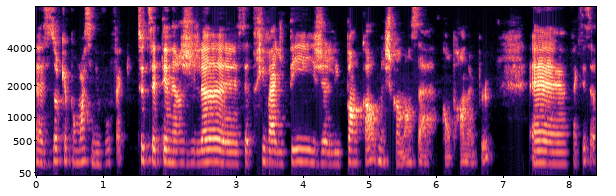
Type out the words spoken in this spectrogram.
euh, c'est sûr que pour moi, c'est nouveau. Fait que toute cette énergie-là, euh, cette rivalité, je ne l'ai pas encore, mais je commence à comprendre un peu. Euh, fait que c'est ça.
